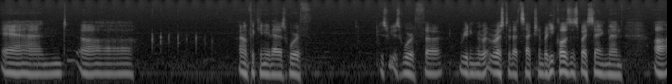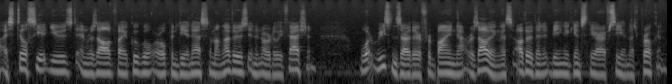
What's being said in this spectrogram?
and uh, I don't think any of that is worth is, is worth uh, reading the rest of that section. But he closes by saying, then, uh, I still see it used and resolved via Google or OpenDNS, among others, in an orderly fashion. What reasons are there for Bind not resolving this other than it being against the RFC and thus broken?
